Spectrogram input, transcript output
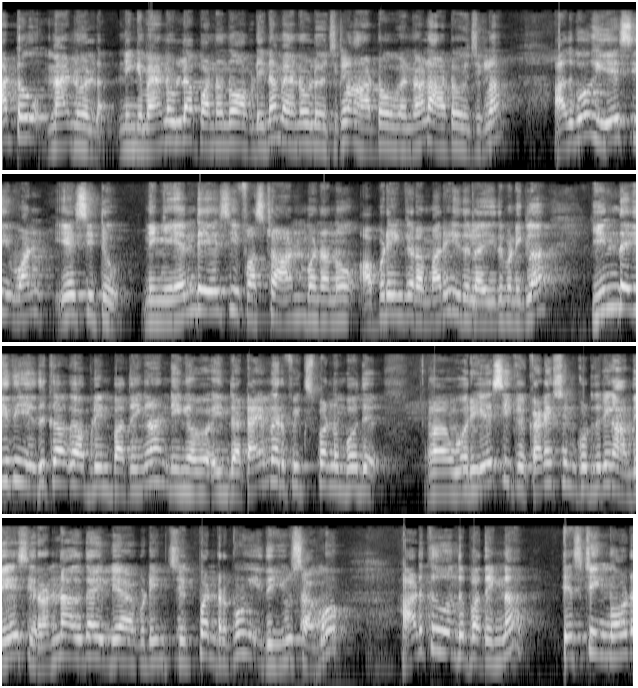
ஆட்டோ மேனுவல் நீங்கள் மேனுவலாக பண்ணணும் அப்படின்னா மேனுவல் வச்சுக்கலாம். ஆட்டோ வேணாலும் ஆட்டோ வச்சுக்கலாம். அதுபோக ஏசி ஒன் ஏசி டூ நீங்கள் எந்த ஏசி ஃபஸ்ட்டு ஆன் பண்ணணும் அப்படிங்கிற மாதிரி இதில் இது பண்ணிக்கலாம். இந்த இது எதுக்காக அப்படின்னு பார்த்தீங்கன்னா நீங்கள் இந்த டைமர் ஃபிக்ஸ் பண்ணும்போது ஒரு ஏசிக்கு கனெக்ஷன் கொடுத்துட்டீங்க அந்த ஏசி ரன் ஆகுதா இல்லையா அப்படின்னு செக் பண்ணுறக்கும் இது யூஸ் ஆகும். அடுத்து வந்து பார்த்தீங்கன்னா டெஸ்டிங் மோட்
